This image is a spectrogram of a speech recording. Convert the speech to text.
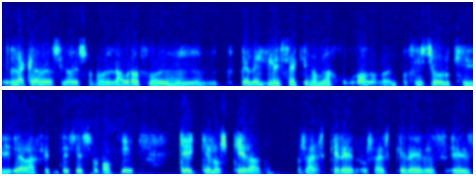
la clave ha sido eso, ¿no? El abrazo de, de la iglesia que no me ha juzgado, ¿no? Entonces yo lo que diría a la gente es eso, ¿no? Que, que, que los quiera, ¿no? O sea, es querer, o sea, es querer, es, es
